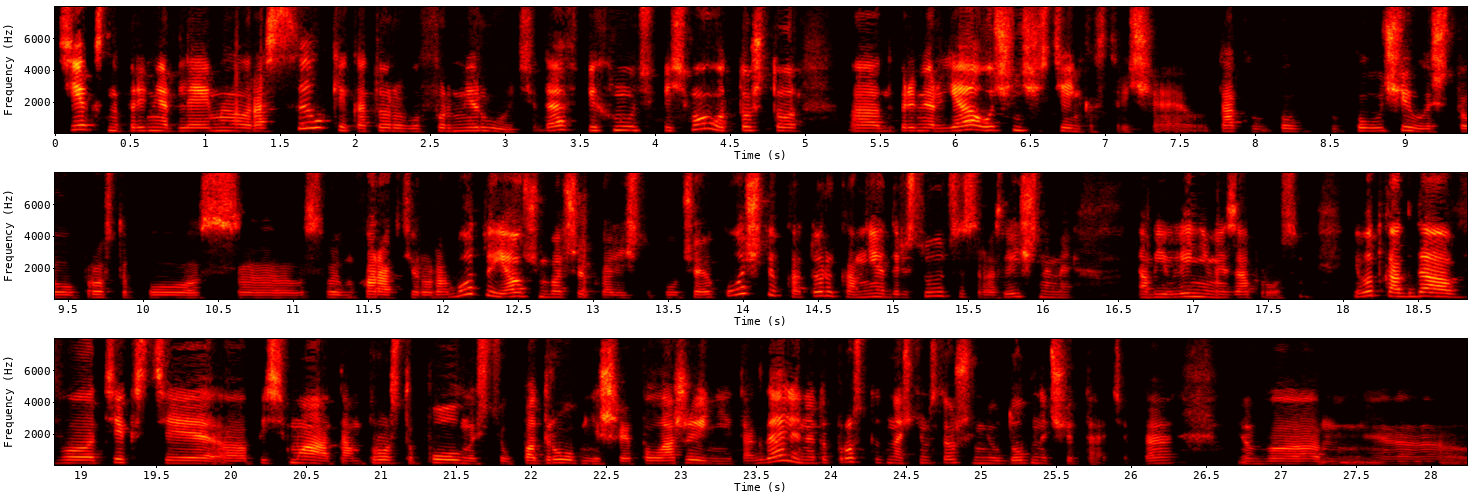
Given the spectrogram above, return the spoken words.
текст, например, для email рассылки, который вы формируете, да, впихнуть в письмо, вот то, что, а, например, я очень частенько встречаю. Так получилось, что просто по своему характеру работы я очень большое количество получаю почты, которые ко мне адресуются с различными объявлениями и запросами. И вот когда в тексте э, письма там просто полностью подробнейшее положение и так далее, ну это просто начнем с того, что неудобно читать да, в э,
